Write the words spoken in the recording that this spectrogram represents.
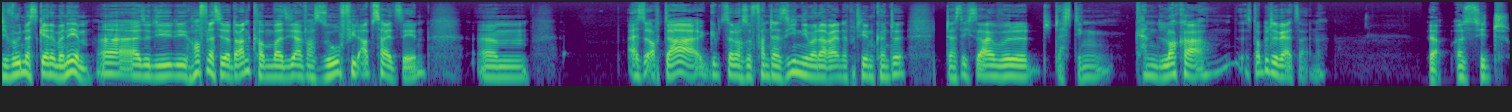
die würden das gerne übernehmen. Also die, die hoffen, dass sie da drankommen, weil sie einfach so viel Upside sehen. Ähm, also auch da gibt es dann noch so Fantasien, die man da rein interpretieren könnte, dass ich sagen würde, das Ding kann locker das doppelte Wert sein. Ne? Ja, also es sieht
